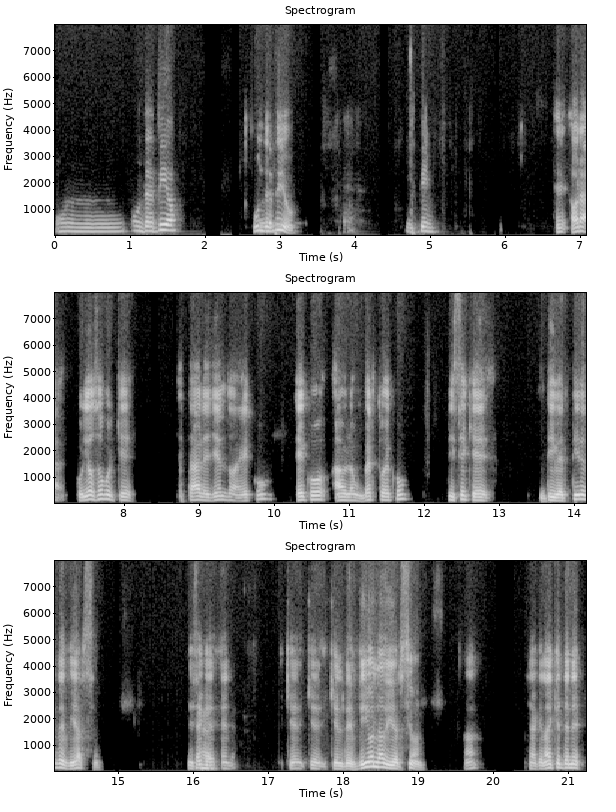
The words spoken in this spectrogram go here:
un, un desvío. Un desvío. En fin. Eh, ahora, curioso porque estaba leyendo a Eco. Eco habla, Humberto Eco, dice que divertir es desviarse. Dice que el, que, que, que el, desvío es la diversión. ¿ah? O sea, que no hay que tener,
